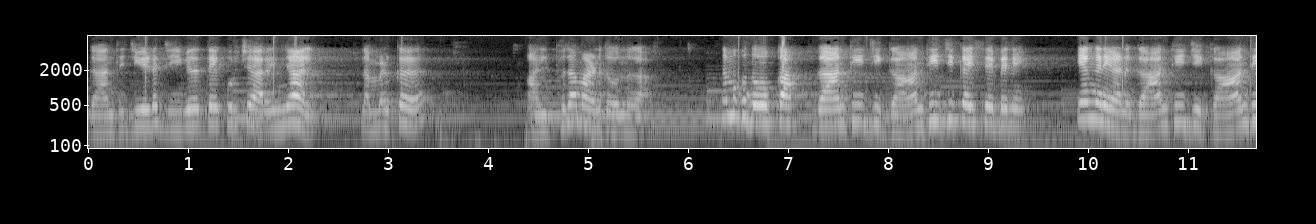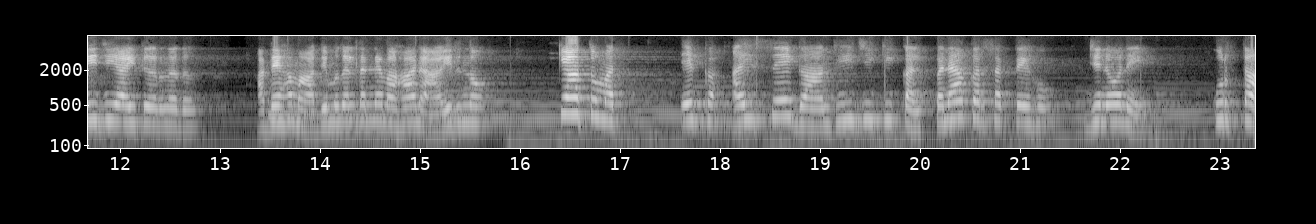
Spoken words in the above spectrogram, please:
ഗാന്ധിജിയുടെ ജീവിതത്തെക്കുറിച്ച് അറിഞ്ഞാൽ നമ്മൾക്ക് അത്ഭുതമാണ് തോന്നുക. നമുക്ക് നോക്കാം ഗാന്ധിജി ഗാന്ധിജി കൈസേബനെ. എങ്ങനെയാണ് ഗാന്ധിജി ഗാന്ധിജിയായി തീർന്നത് അദ്ദേഹം ആദ്യം മുതൽ തന്നെ മഹാനായിരുന്നോ ക്യാ തും एक ऐसे गांधी जी की कल्पना कर सकते हो जिन्होंने कुर्ता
